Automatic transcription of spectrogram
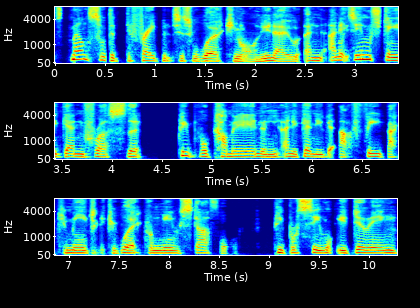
smell some of the fragrances we're working on. You know, and and it's interesting again for us that people will come in and, and again you get that feedback immediately if you work on new stuff or people see what you're doing.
